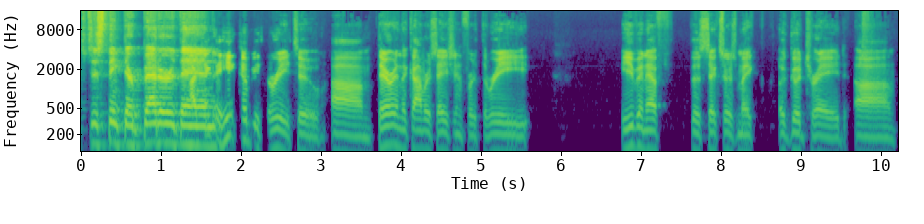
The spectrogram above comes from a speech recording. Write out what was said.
just think they're better than. I than. think the Heat could be three too. Um, they're in the conversation for three, even if the Sixers make a good trade. Um,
